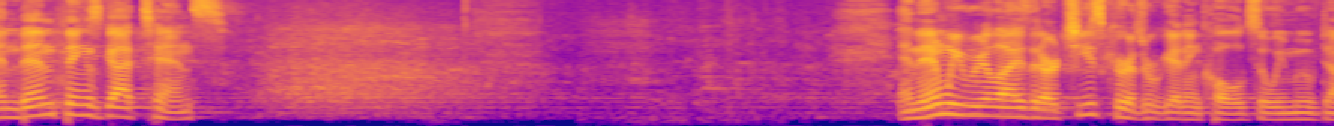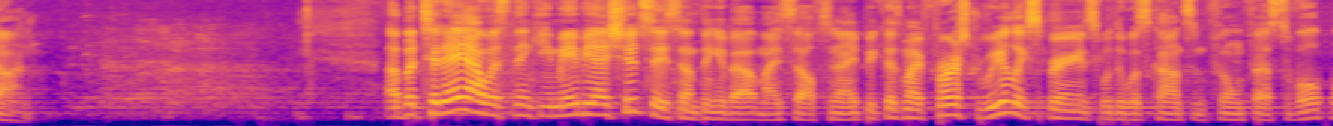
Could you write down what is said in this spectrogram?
and then things got tense. And then we realized that our cheese curds were getting cold, so we moved on. Uh, but today I was thinking maybe I should say something about myself tonight because my first real experience with the Wisconsin Film Festival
